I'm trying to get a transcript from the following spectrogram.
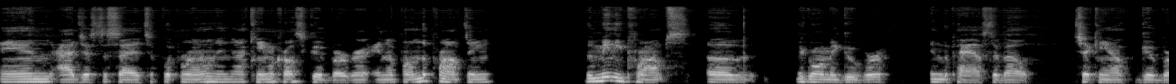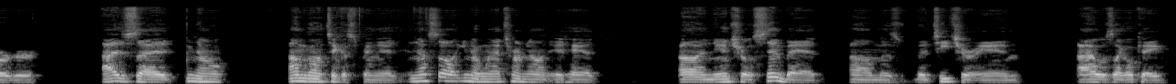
And I just decided to flip around and I came across Good Burger, and upon the prompting, the mini prompts of the Gourmet Goober in the past about checking out Good Burger, I decided, you know, I'm going to take a spin at it. And I saw, you know, when I turned on, it had uh, in the intro Sinbad um, as the teacher, and I was like, okay,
